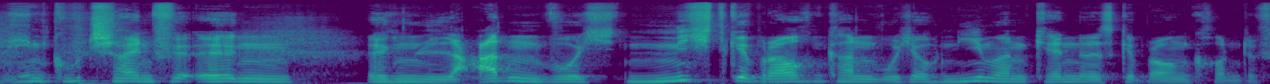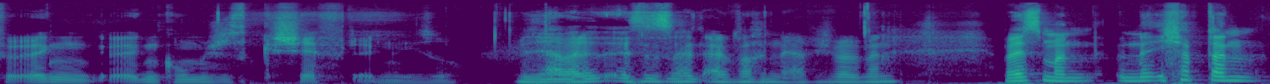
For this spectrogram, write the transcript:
Nee, ein Gutschein für irgendeinen irgendeinen Laden, wo ich nicht gebrauchen kann, wo ich auch niemanden kenne, der es gebrauchen konnte, für irgendein, irgendein komisches Geschäft irgendwie so. Ja, aber es ist halt einfach nervig, weil man, weißt du, man, ne, ich habe dann,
